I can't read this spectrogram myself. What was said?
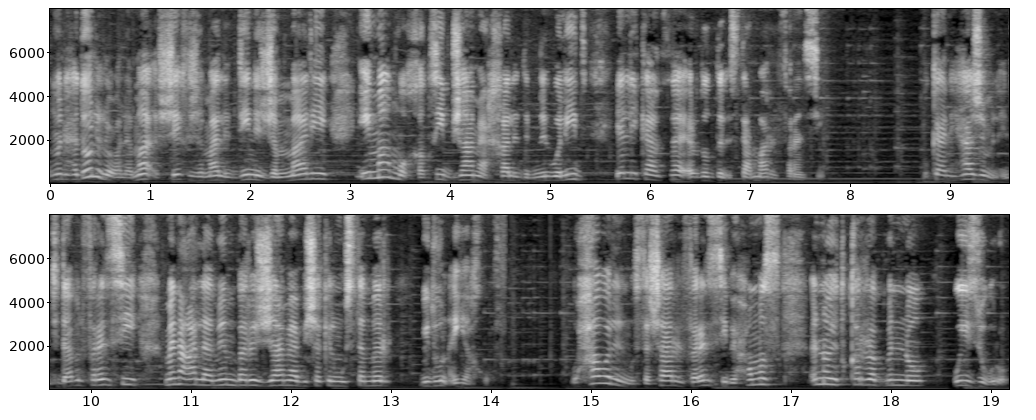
ومن هدول العلماء الشيخ جمال الدين الجمالي إمام وخطيب جامع خالد بن الوليد يلي كان ثائر ضد الاستعمار الفرنسي. وكان يهاجم الانتداب الفرنسي من على منبر الجامع بشكل مستمر بدون أي خوف. وحاول المستشار الفرنسي بحمص أنه يتقرب منه ويزوره.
